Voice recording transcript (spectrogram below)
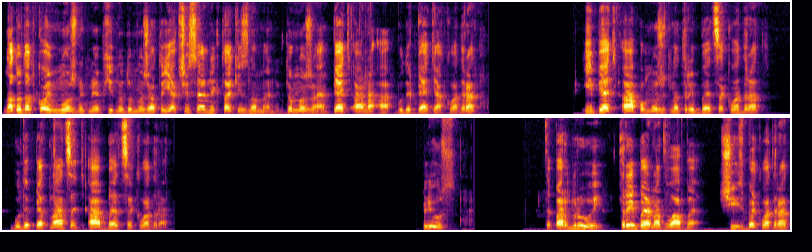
На додатковий множник необхідно домножати як чисельник, так і знаменник. Домножаємо 5а на а буде 5а квадрат. І 5а помножить на 3bc квадрат буде 15абc квадрат. Плюс. Тепер другий. 3b на 2b 6b квадрат.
